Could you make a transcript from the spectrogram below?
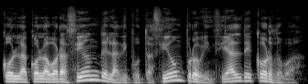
con la colaboración de la Diputación Provincial de Córdoba.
